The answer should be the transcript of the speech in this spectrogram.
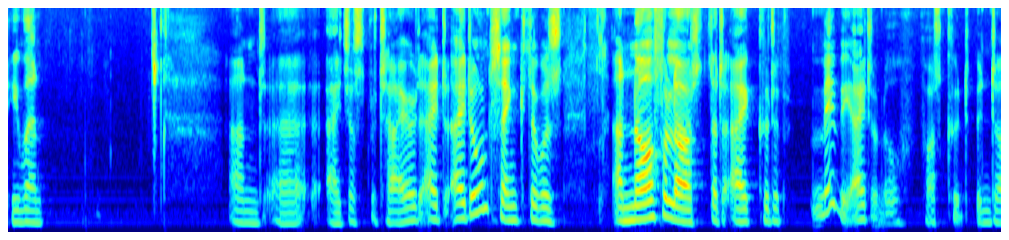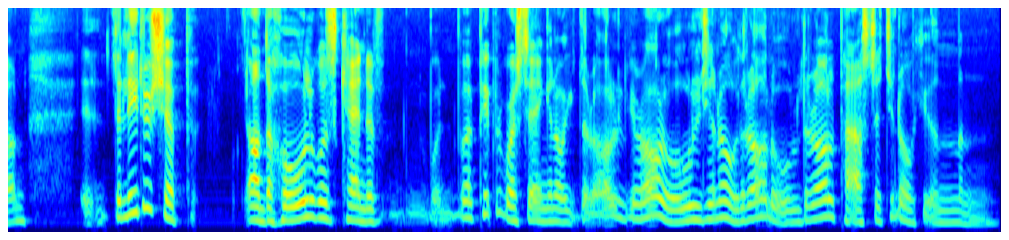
he went. and uh, I just retired. I, I don't think there was an awful lot that I could have, maybe, I don't know what could have been done. The leadership on the whole was kind of, well, people were saying, you know, they're all, you're all old, you know, they're all old, they're all past it, you know, Hume and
